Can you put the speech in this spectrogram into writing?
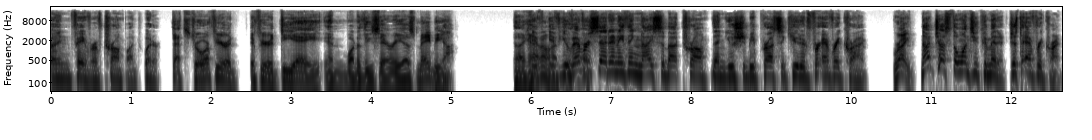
in favor of Trump on Twitter. That's true. Or if you're a if you're a DA in one of these areas, maybe. Yeah. Like I don't. If, if you've ever said anything nice about Trump, then you should be prosecuted for every crime, right. not just the ones you committed, just every crime.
